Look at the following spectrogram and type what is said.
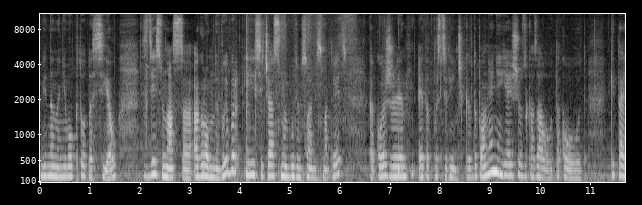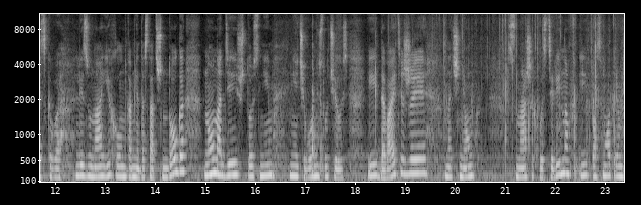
Видно, на него кто-то сел. Здесь у нас э, огромный выбор, и сейчас мы будем с вами смотреть, какой же этот пластилинчик. И в дополнение я еще заказала вот такого вот китайского лизуна. Ехал он ко мне достаточно долго, но надеюсь, что с ним ничего не случилось. И давайте же начнем с наших пластилинов и посмотрим,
